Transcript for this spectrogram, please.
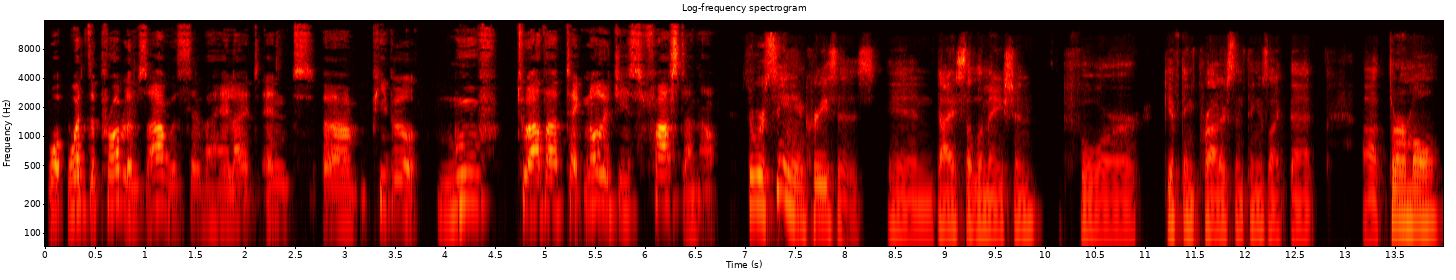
what, what, the problems are with silver halide, and uh, people move to other technologies faster now. So we're seeing increases in dye sublimation for gifting products and things like that. Uh, thermal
